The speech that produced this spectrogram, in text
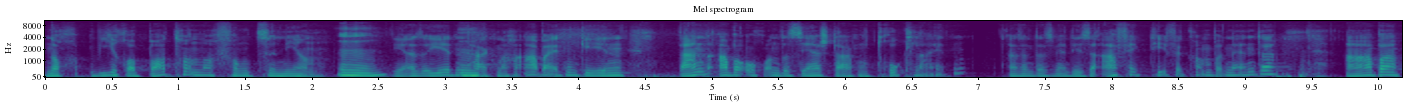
noch wie Roboter noch funktionieren, mhm. die also jeden mhm. Tag noch arbeiten gehen, dann aber auch unter sehr starkem Druck leiden. Also das wäre diese affektive Komponente, aber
